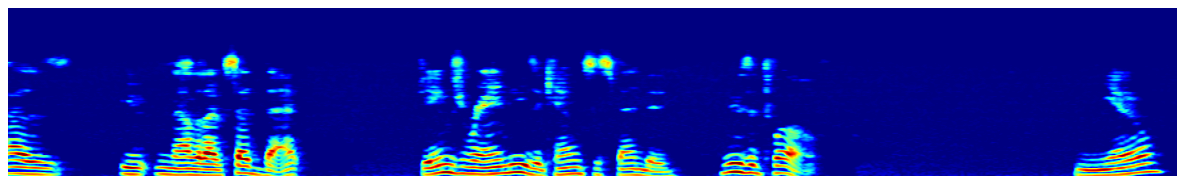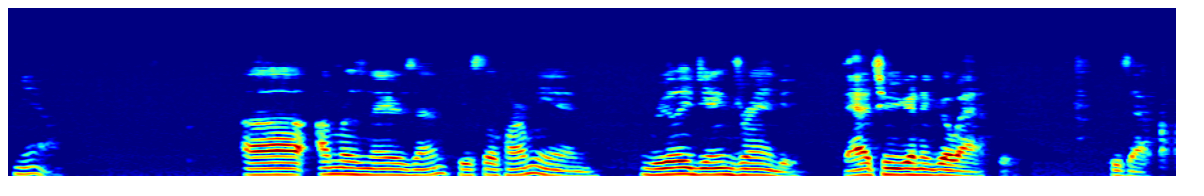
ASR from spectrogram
as you now that I've said that, James Randi's account suspended. Here's a 12. Meow, meow. Uh, I'm Rezenator Zen, Peace, Love, Harmony, and really James Randi. That's who you're gonna go after. Peace out.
